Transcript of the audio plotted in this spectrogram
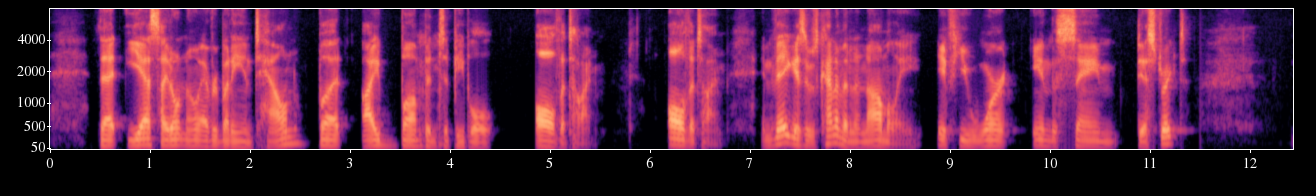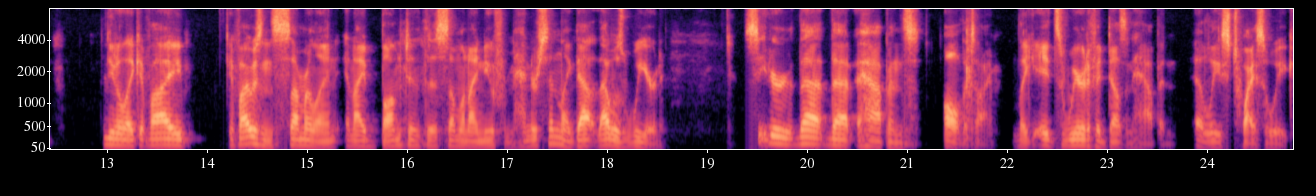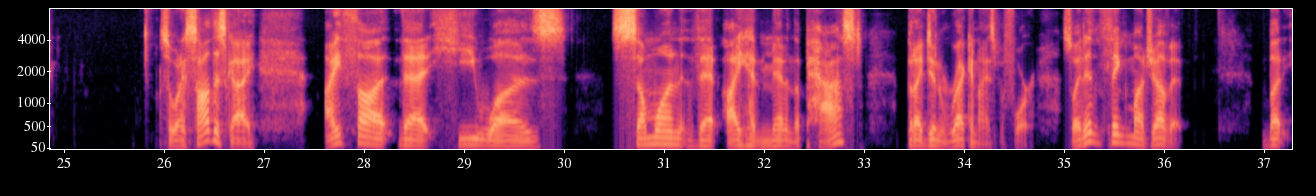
that yes, I don't know everybody in town, but I bump into people all the time. All the time. In Vegas, it was kind of an anomaly if you weren't in the same district. You know, like if I if I was in Summerlin and I bumped into someone I knew from Henderson, like that that was weird. Cedar that that happens all the time. Like it's weird if it doesn't happen at least twice a week. So when I saw this guy, I thought that he was someone that I had met in the past, but I didn't recognize before. So I didn't think much of it. But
